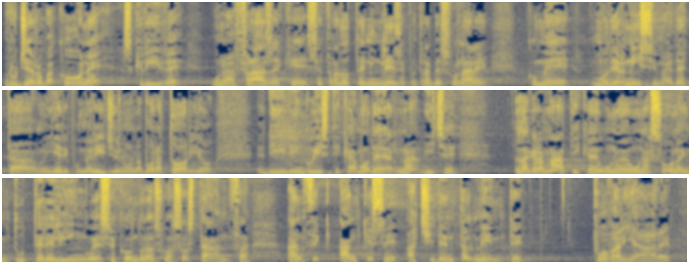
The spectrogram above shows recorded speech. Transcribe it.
Ruggero Bacone scrive una frase che se tradotta in inglese potrebbe suonare come modernissima, è detta ieri pomeriggio in un laboratorio di linguistica moderna, dice la grammatica è uno e una sola in tutte le lingue, secondo la sua sostanza, anche se accidentalmente può variare.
